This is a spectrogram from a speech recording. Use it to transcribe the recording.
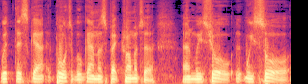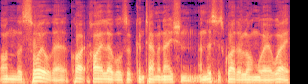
with this ga- portable gamma spectrometer and we saw, we saw on the soil there quite high levels of contamination and this is quite a long way away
